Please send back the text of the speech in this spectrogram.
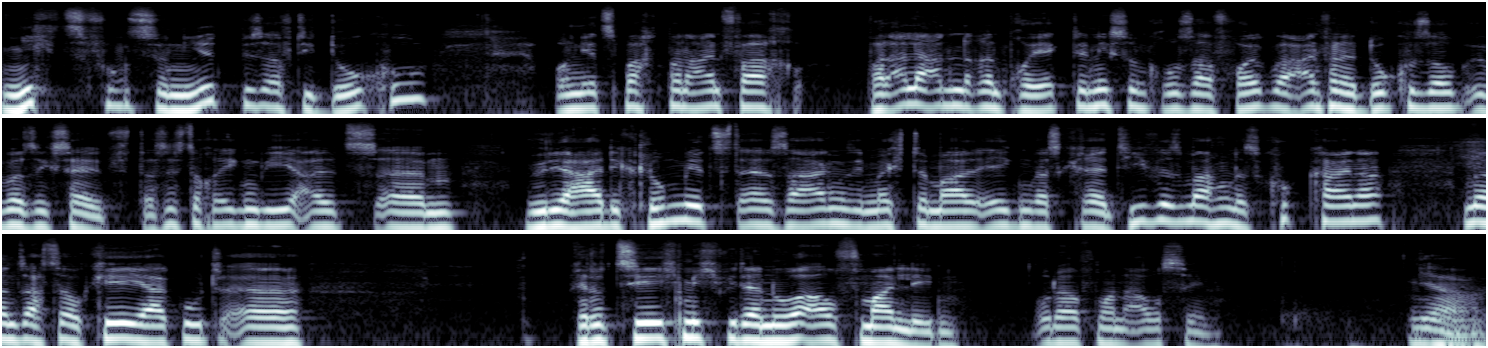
Nichts funktioniert bis auf die Doku. Und jetzt macht man einfach, weil alle anderen Projekte nicht so ein großer Erfolg waren, einfach eine Doku-Soap über sich selbst. Das ist doch irgendwie, als ähm, würde Heidi Klum jetzt äh, sagen, sie möchte mal irgendwas Kreatives machen, das guckt keiner. Und dann sagt sie, okay, ja gut, äh, reduziere ich mich wieder nur auf mein Leben oder auf mein Aussehen. Ja.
